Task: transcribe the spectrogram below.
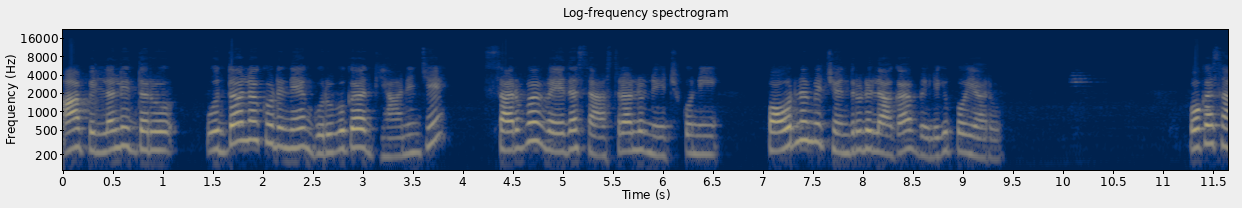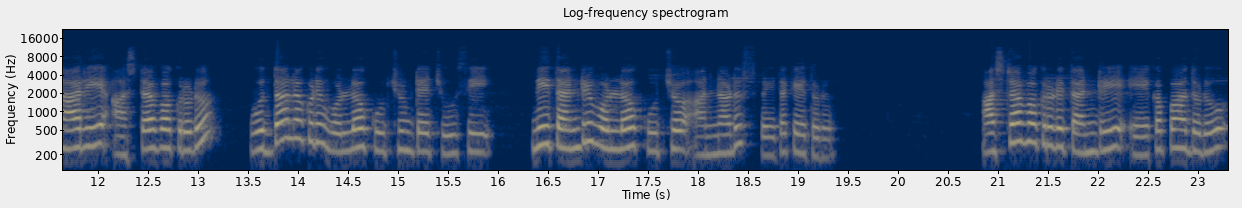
ఆ పిల్లలిద్దరూ ఉద్దాలకుడినే గురువుగా ధ్యానించి సర్వ వేద శాస్త్రాలు నేర్చుకుని పౌర్ణమి చంద్రుడిలాగా వెలిగిపోయారు. ఒకసారి అష్టావక్రుడు ఉద్దాలకుడి ఒళ్ళో కూర్చుంటే చూసి నీ తండ్రి ఒళ్ళో కూర్చో అన్నాడు శ్వేతకేతుడు. అష్టావక్రుడి తండ్రి ఏకపాదుడు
